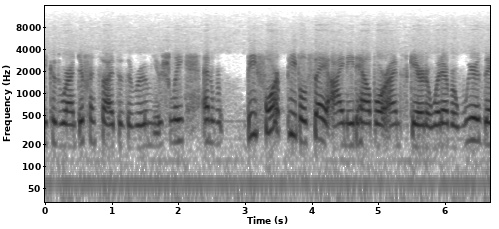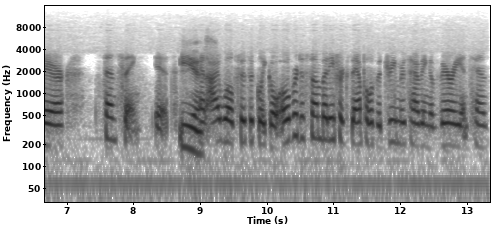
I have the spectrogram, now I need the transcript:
because we're on different sides of the room usually, and before people say I need help or I'm scared or whatever, we're there sensing it. Yes. And I will physically go over to somebody. For example, if a dreamer's having a very intense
